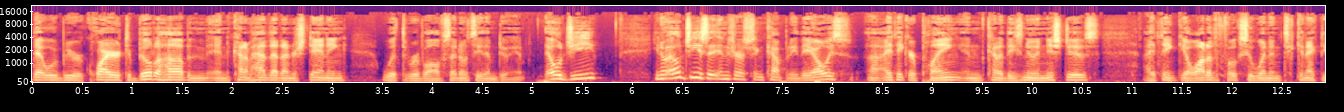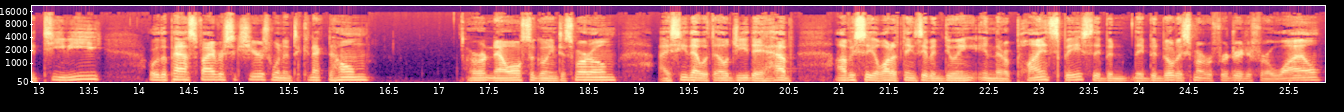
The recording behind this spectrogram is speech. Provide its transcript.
that would be required to build a hub and, and kind of have that understanding with the Revolv. So I don't see them doing it. LG, you know, LG is an interesting company. They always, uh, I think, are playing in kind of these new initiatives. I think a lot of the folks who went into connected TV over the past five or six years went into connected home, are now also going to smart home. I see that with LG. They have obviously a lot of things they've been doing in their appliance space. They've been they've been building smart refrigerators for a while.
